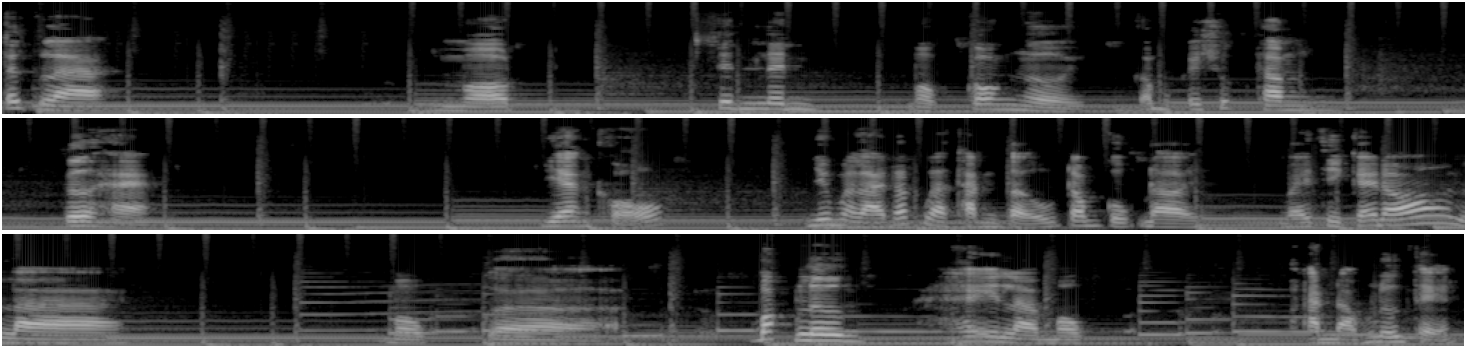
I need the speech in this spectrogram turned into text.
Tức là một sinh linh, một con người có một cái xuất thân cơ hàng, gian khổ, nhưng mà lại rất là thành tựu trong cuộc đời vậy thì cái đó là một uh, bất lương hay là một hành động lương thiện?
